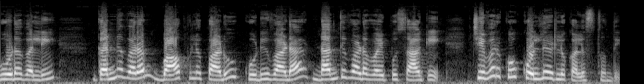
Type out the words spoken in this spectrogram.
గూడవల్లి గన్నవరం బాపులపాడు గుడివాడ నందివాడ వైపు సాగి చివరకు కొల్లేరులో కలుస్తుంది.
